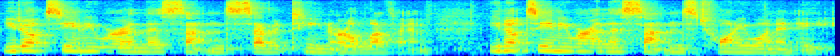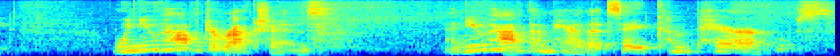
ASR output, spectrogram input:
You don't see anywhere in this sentence 17 or 11. You don't see anywhere in this sentence 21 and 8. When you have directions, and you have them here that say compare, oops,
